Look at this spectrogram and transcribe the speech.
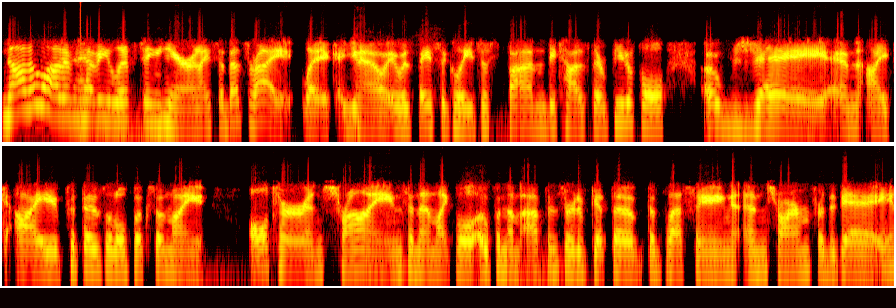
"Not a lot of heavy lifting here." And I said, "That's right. Like you know, it was basically just fun because they're beautiful objet, and like I put those little books on my." altar and shrines and then like we'll open them up and sort of get the the blessing and charm for the day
